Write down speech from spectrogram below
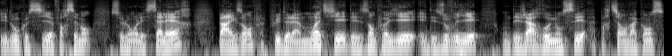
et donc aussi forcément selon les salaires. Par exemple, plus de la moitié des employés et des ouvriers ont déjà renoncé à partir en vacances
